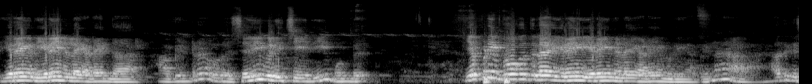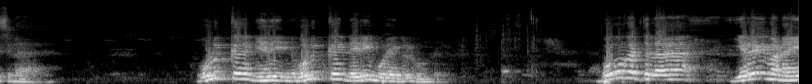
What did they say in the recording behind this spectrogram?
இறைவன் இறைநிலை அடைந்தார் அப்படின்ற ஒரு செவிவெளி செய்தியும் உண்டு. எப்படி போகத்தில் இறை இறைநிலை அடைய முடியும் அப்படின்னா அதுக்கு சில ஒழுக்க நெறி ஒழுக்க நெறிமுறைகள் உண்டு. போகத்தில் இறைவனை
